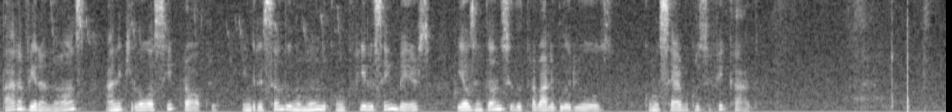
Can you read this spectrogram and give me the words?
Para vir a nós, aniquilou a si próprio, ingressando no mundo como filho sem berço e ausentando-se do trabalho glorioso, como servo crucificado.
